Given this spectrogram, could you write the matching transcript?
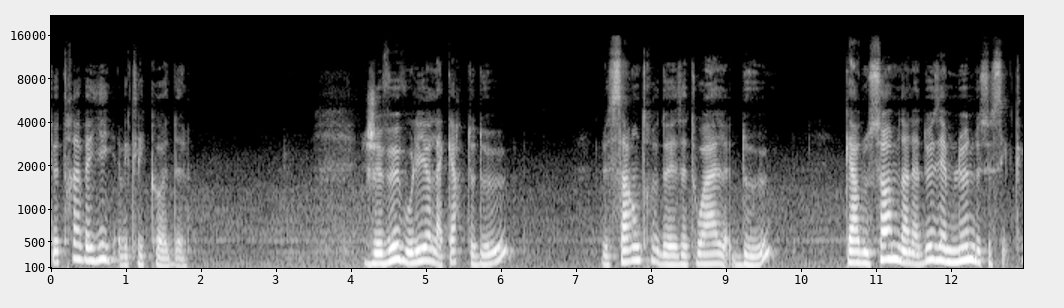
de travailler avec les codes. Je veux vous lire la carte 2, le centre des étoiles 2, car nous sommes dans la deuxième lune de ce cycle.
